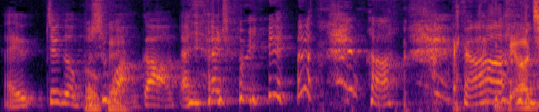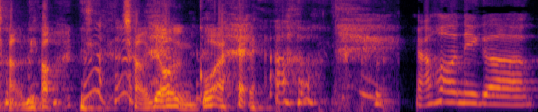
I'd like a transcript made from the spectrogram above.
哎，这个不是广告，大家注意。好，然后不要强调，强调很怪。然后那个，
